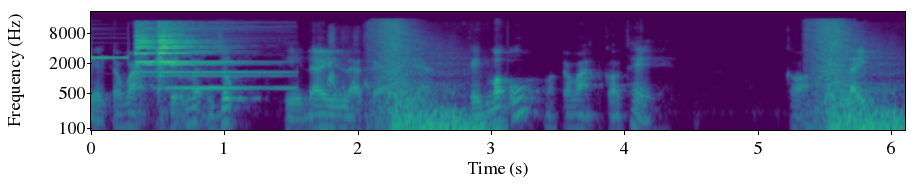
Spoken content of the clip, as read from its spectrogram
để các bạn dễ vận dụng thì đây là cái à, cái mẫu mà các bạn có thể có thể lấy.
